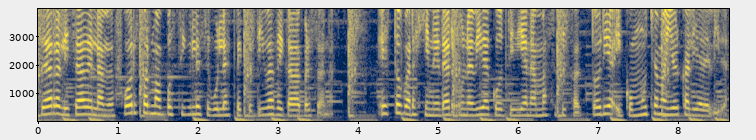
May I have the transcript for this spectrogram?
sea realizada de la mejor forma posible según las expectativas de cada persona esto para generar una vida cotidiana más satisfactoria y con mucha mayor calidad de vida.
